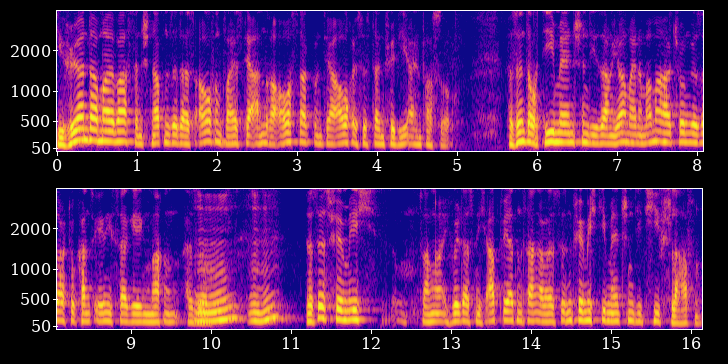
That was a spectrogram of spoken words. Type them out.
Die hören da mal was, dann schnappen sie das auf und weil es der andere auch sagt und der auch, ist es dann für die einfach so. Das sind auch die Menschen, die sagen, ja, meine Mama hat schon gesagt, du kannst eh nichts dagegen machen. Also mhm. Mhm. Das ist für mich, sagen wir, ich will das nicht abwertend sagen, aber das sind für mich die Menschen, die tief schlafen.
